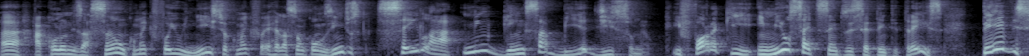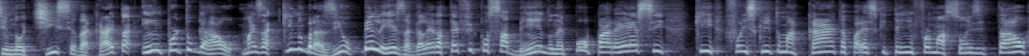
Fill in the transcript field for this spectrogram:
a, a, colonização? Como é que foi o início? Como é que foi a relação com os índios? Sei lá, ninguém sabia disso, meu. E fora que em 1773 Teve-se notícia da carta em Portugal, mas aqui no Brasil, beleza, a galera até ficou sabendo, né? Pô, parece que foi escrita uma carta, parece que tem informações e tal,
